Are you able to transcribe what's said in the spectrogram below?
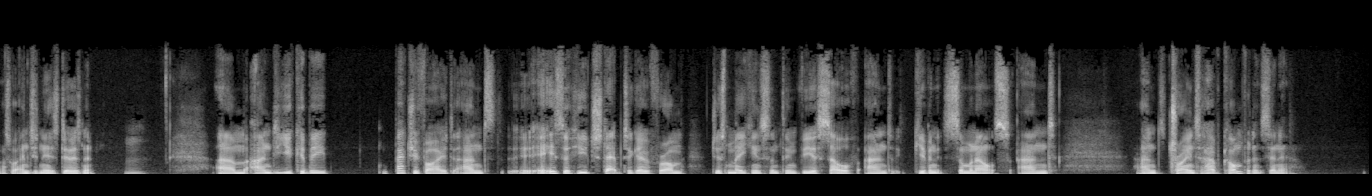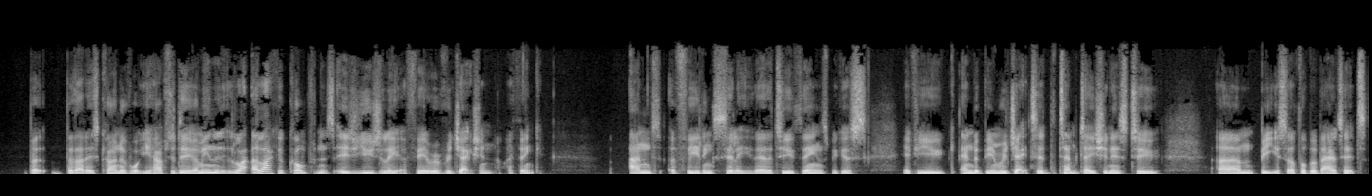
That's what engineers do, isn't it? Um, and you could be petrified and it is a huge step to go from just making something for yourself and giving it to someone else and and trying to have confidence in it but but that is kind of what you have to do. I mean a lack of confidence is usually a fear of rejection i think and of feeling silly. They're the two things because if you end up being rejected the temptation is to um, beat yourself up about it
